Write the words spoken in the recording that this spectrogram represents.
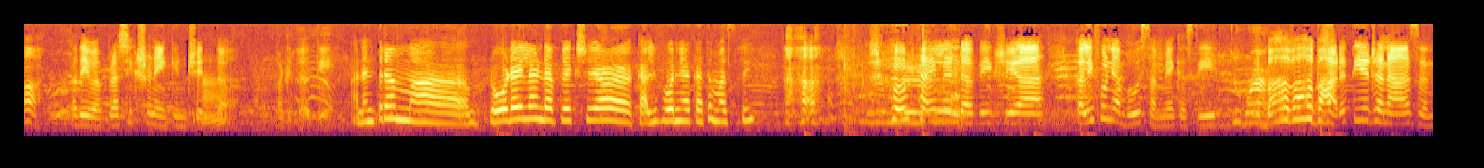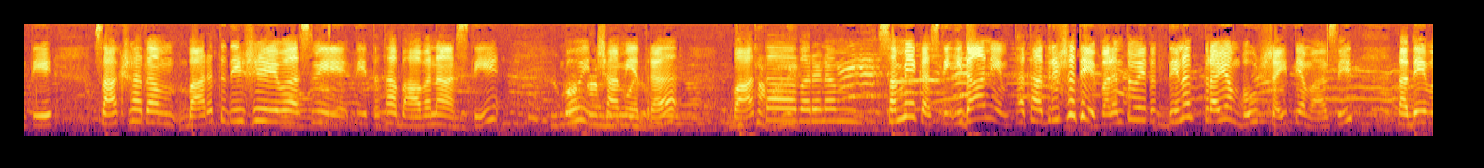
आ, तदेव प्रशिक्षणे किञ्चित् पठितवती। अनन्तरं रोड् ऐलाण्ड् अपेक्षया कालिफोर्निया कथमस्ति? रोड् ऐलण्ड् अपेक्षया कलिफोर्निया बहु सम्यक् अस्ति। बहवः भारतीयजनाः सन्ति। साक्षात् अहं भारतदेशे एव अस्मि इति तथा भावना अस्ति। बहु इच्छामि अत्र। वातावरणं सम्यक् अस्ति। इदानीं तथा दृश्यते परन्तु एतत् दिनत्रयं बहु शैत्यम् आसीत्। तदेव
